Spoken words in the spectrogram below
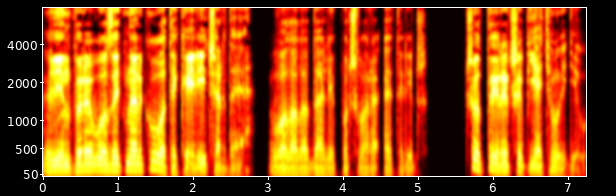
Він перевозить наркотики, Річарде, волала далі почвара Етерідж. Чотири чи п'ять видів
